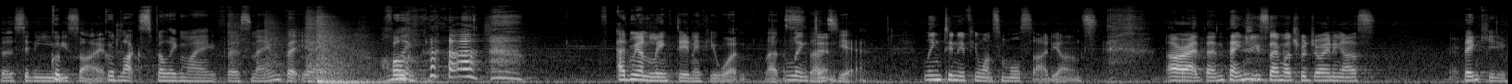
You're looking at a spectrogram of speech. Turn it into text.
the Sydney Uni good, site. good luck spelling my first name, but yeah. Oh Follow- Add me on LinkedIn if you want. That's LinkedIn. That's, yeah. LinkedIn if you want some more side yarns. All right, then. Thank you so much for joining us. Thank you.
